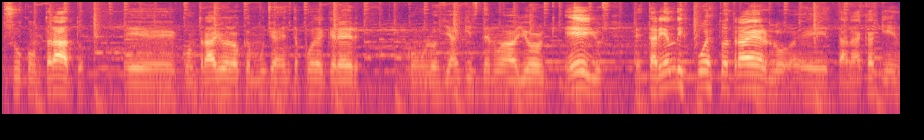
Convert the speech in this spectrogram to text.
su contrato eh, contrario a lo que mucha gente puede creer con los Yankees de Nueva York, ellos estarían dispuestos a traerlo. Eh, Tanaka, quien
